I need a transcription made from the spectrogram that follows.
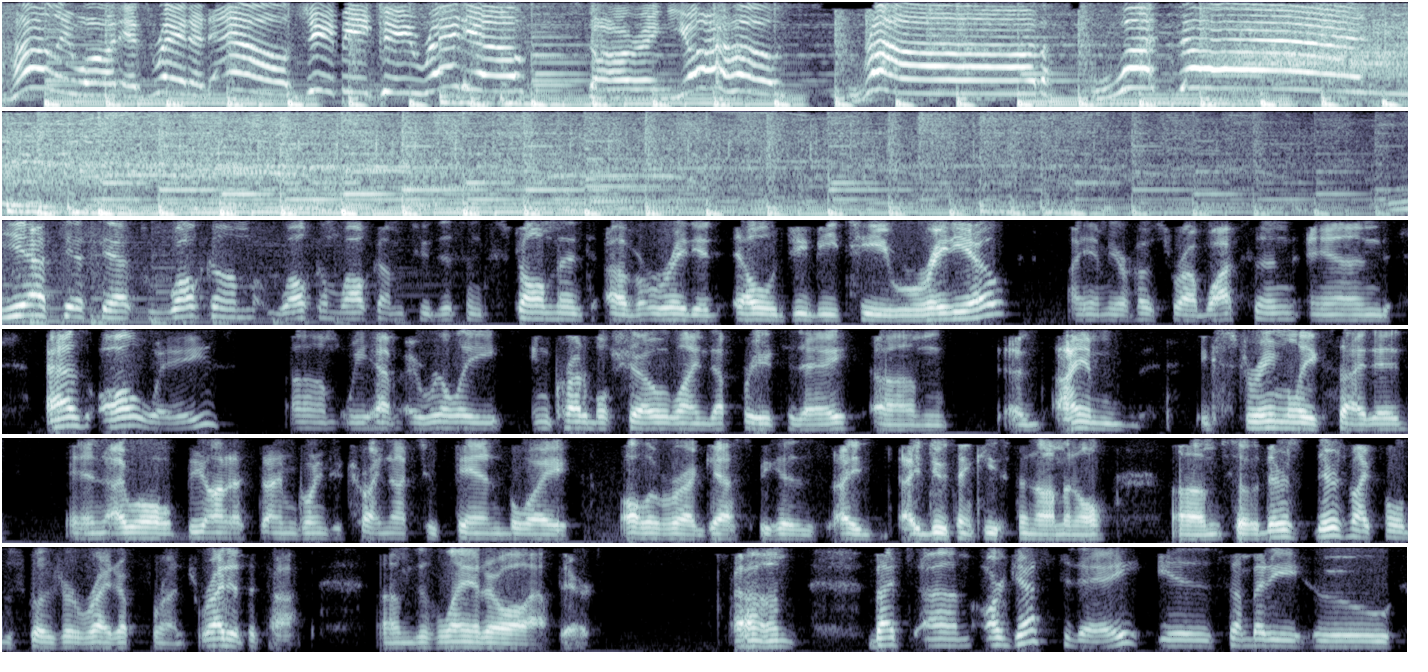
Hollywood is rated LGBT Radio, starring your host, Rob Watson! Yes, yes, yes. Welcome, welcome, welcome to this installment of Rated LGBT Radio. I am your host, Rob Watson, and as always, um, we have a really incredible show lined up for you today. Um, I am extremely excited, and I will be honest, I'm going to try not to fanboy all over our guest because I, I do think he's phenomenal. Um, so there's there's my full disclosure right up front, right at the top. Um, just laying it all out there. Um, but um, our guest today is somebody who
